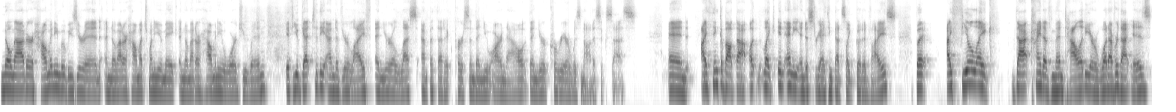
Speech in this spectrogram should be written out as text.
no matter how many movies you're in, and no matter how much money you make, and no matter how many awards you win, if you get to the end of your life and you're a less empathetic person than you are now, then your career was not a success. And I think about that uh, like in any industry, I think that's like good advice. But I feel like that kind of mentality or whatever that is,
